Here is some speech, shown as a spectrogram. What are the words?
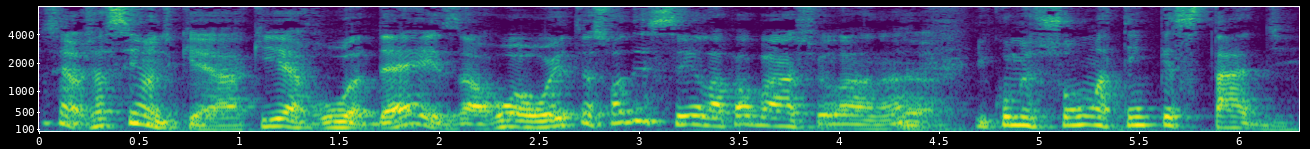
Assim, ó, já sei onde que é. Aqui é a rua 10, a rua 8 é só descer lá para baixo, lá, né? É. E começou uma tempestade.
